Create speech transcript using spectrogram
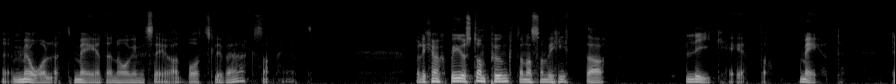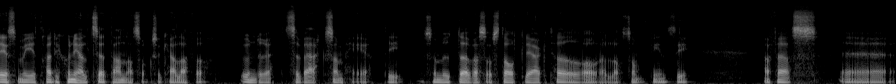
eh, målet med en organiserad brottslig verksamhet. Och det är kanske på just de punkterna som vi hittar likheter med det som vi traditionellt sett annars också kallar för underrättelseverksamhet i, som utövas av statliga aktörer eller som finns i affärs, eh,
